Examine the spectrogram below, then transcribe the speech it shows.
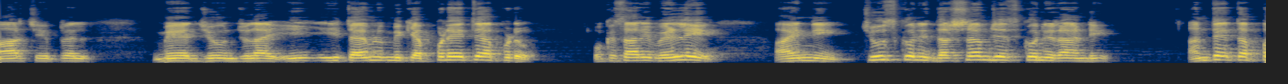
March April May June July ఈ ఈ టైంలో మీకు ఎప్పుడైతే అప్పుడు ఒకసారి వెళ్ళి ఆయన్ని చూసుకొని దర్శనం చేసుకొని రండి. అంతే తప్ప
